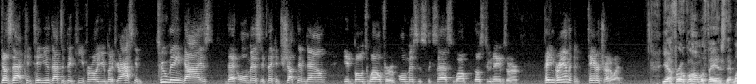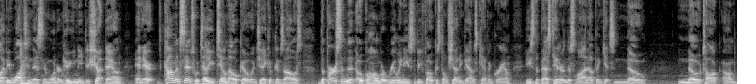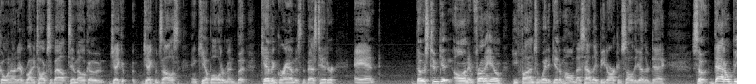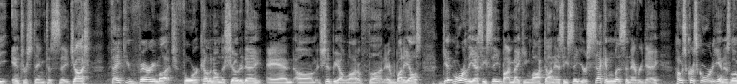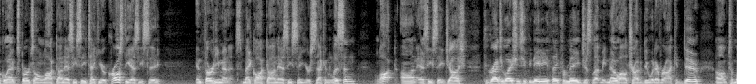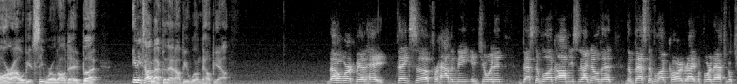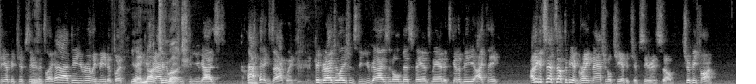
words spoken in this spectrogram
Does that continue? That's a big key for OU. But if you're asking two main guys that Ole Miss, if they can shut them down, it bodes well for Ole Miss's success. Well, those two names are Peyton Graham and Tanner Treadway. Yeah, for Oklahoma fans that might be watching this and wondering who you need to shut down, and common sense would tell you Tim Elko and Jacob Gonzalez. The person that Oklahoma really needs to be focused on shutting down is Kevin Graham. He's the best hitter in this lineup and gets no no talk um, going on. Everybody talks about Tim Elko, Jacob Jake Gonzalez, and Kemp Alderman, but Kevin Graham is the best hitter, and those two getting on in front of him, he finds a way to get them home. That's how they beat Arkansas the other day. So that'll be interesting to see. Josh, thank you very much for coming on the show today, and um, it should be a lot of fun. Everybody else, get more of the SEC by making Locked On SEC your second listen every day. Host Chris Gordy and his local experts on Locked On SEC take you across the SEC in 30 minutes. Make Locked On SEC your second listen. Locked On SEC. Josh, congratulations. If you need anything from me, just let me know. I'll try to do whatever I can do. Um, tomorrow I will be at SeaWorld all day, but anytime after that, I'll be willing to help you out. That'll work, man. Hey, thanks uh, for having me. Enjoyed it. Best of luck. Obviously, I know that the best of luck card, right before a national championship series. Yeah. It's like, ah, do you really mean it? But yeah, hey, not too much. To you guys, mm-hmm. exactly. Congratulations to you guys and Ole Miss fans, man. It's going to be, I think, I think it sets up to be a great national championship series. So should be fun.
